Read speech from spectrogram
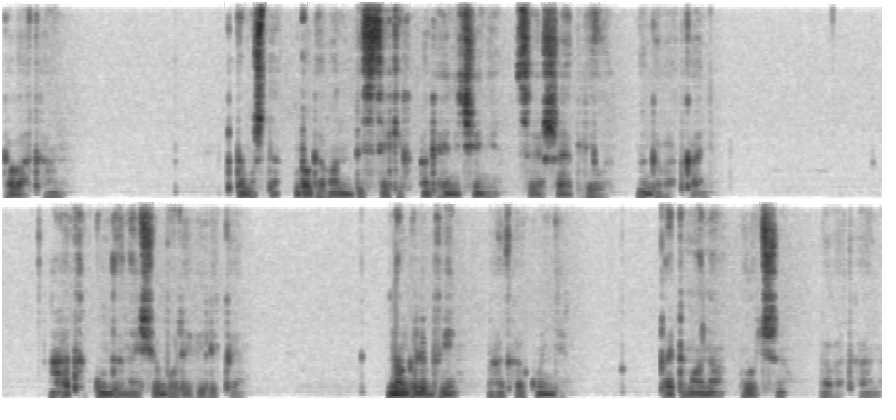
Гавардхан. Потому что Бхагаван без всяких ограничений совершает лилы на Гавардхане. Радхакунда, она еще более великая. Много любви в Радхакунде, поэтому она лучше Гавадхана.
